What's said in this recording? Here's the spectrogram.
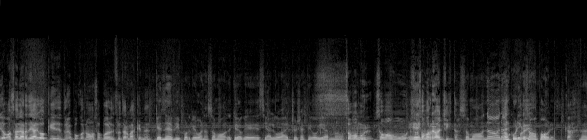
Rodri, vamos a hablar de algo que dentro de poco no vamos a poder disfrutar más, que es Netflix. Que es Netflix, porque bueno, somos, creo que si algo ha hecho ya este gobierno. Somos eh, muy, somos muy, eh, somos revanchistas. Somos, no, no, No, descubrí que somos pobres. No,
